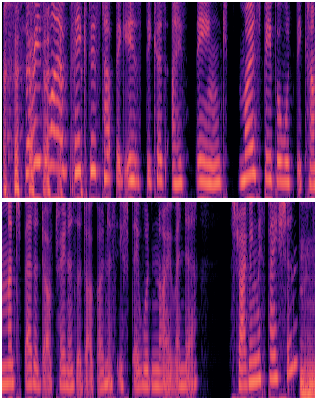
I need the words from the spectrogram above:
the reason why I picked this topic is because I think most people would become much better dog trainers or dog owners if they would know when they're struggling with patients. Mm-hmm.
